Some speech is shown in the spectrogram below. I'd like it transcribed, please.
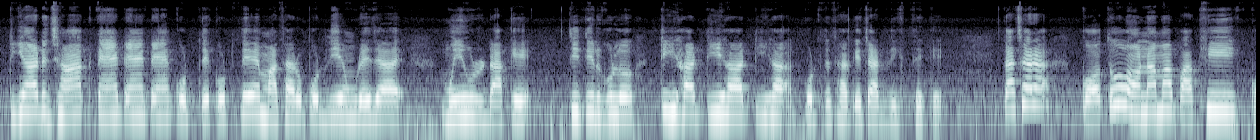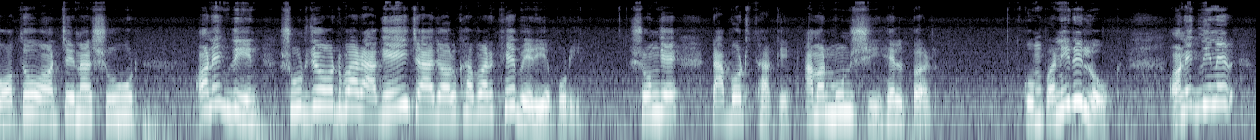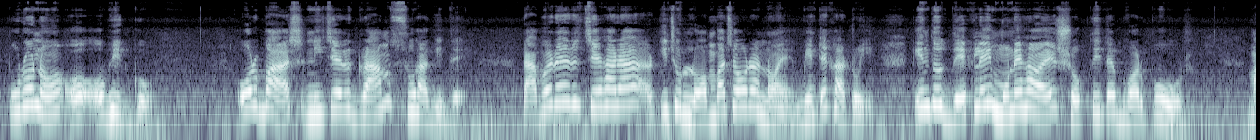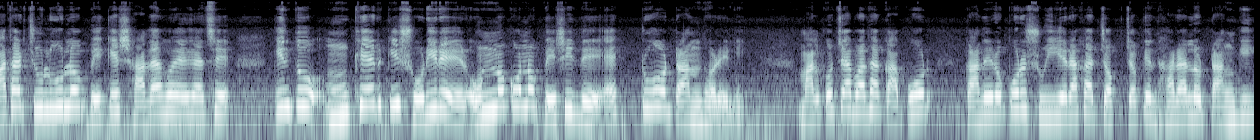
টিয়ার ঝাঁক ট্যাঁ ট্যাঁ ট্যাঁ করতে করতে মাথার উপর দিয়ে উড়ে যায়, ময়ূর ডাকে, তিতিরগুলো টিহা টিহা টিহা করতে থাকে চারদিক থেকে। তাছাড়া কত অনামা পাখি, কত অচেনা সুর। অনেক দিন সূর্য উঠবার আগেই চা জল খাবার খেয়ে বেরিয়ে পড়ি। সঙ্গে টাবর থাকে, আমার মুন্সি, হেল্পার। কোম্পানিরই লোক। অনেক দিনের পুরনো ও অভিজ্ঞ। ওর বাস নিচের গ্রাম সুহাগিতে। টাবরের চেহারা কিছু লম্বা চওড়া নয়, বেঁটে খাটোই। কিন্তু দেখলেই মনে হয় শক্তিতে ভরপুর। মাথার চুলগুলো পেকে সাদা হয়ে গেছে। কিন্তু মুখের কি শরীরের অন্য কোনো পেশিতে একটুও টান ধরেনি। মালকোচা বাঁধা কাপড়, কাঁধের ওপর শুইয়ে রাখা চকচকে ধারালো টাঙ্গি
